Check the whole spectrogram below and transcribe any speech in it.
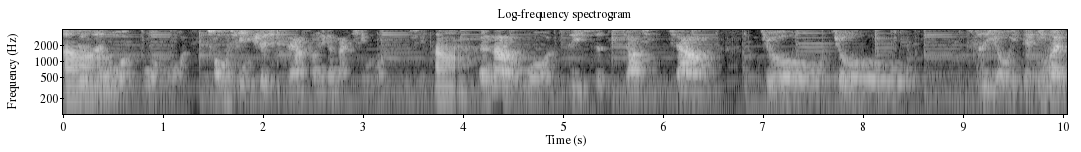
嗯就是我我我重新学习怎样成为一个男性或女性。嗯对，那我自己是比较倾向就就自由一点，因为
